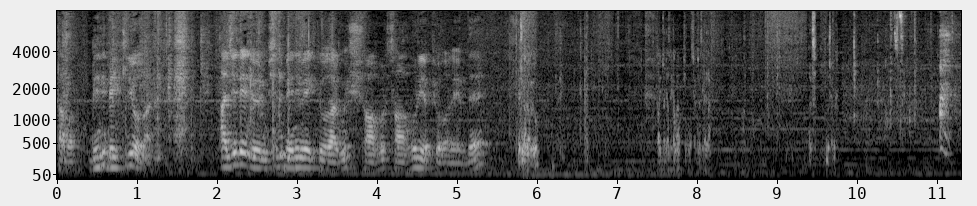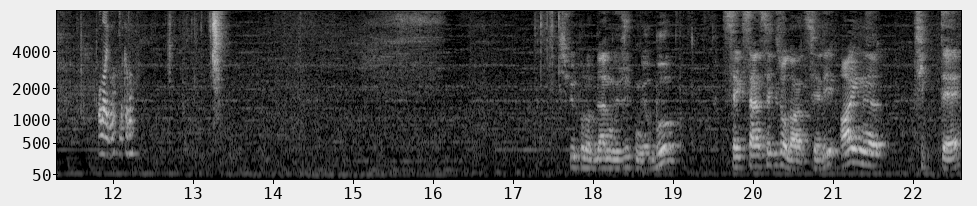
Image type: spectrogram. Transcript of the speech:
Tamam. Beni bekliyorlar. Acele ediyorum şimdi beni bekliyorlarmış. Sahur, sahur yapıyorlar evde. Hiçbir problem gözükmüyor. Bu 88 olan seri. Aynı tipte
